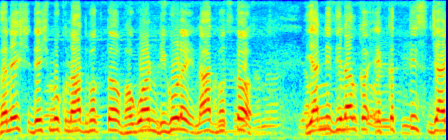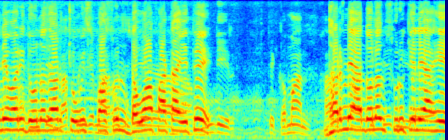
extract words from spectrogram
गणेश देशमुख नाथ भक्त भगवान डिगोळे नाथ भक्त यांनी दिनांक एकतीस जानेवारी दोन हजार चोवीसपासून डवा फाटा येथे धरणे आंदोलन सुरू केले आहे.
